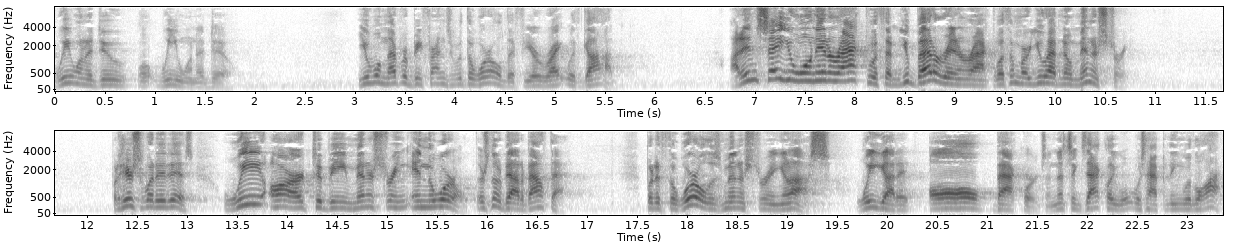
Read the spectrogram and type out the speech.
we want to do what we want to do. You will never be friends with the world if you're right with God. I didn't say you won't interact with them. You better interact with them or you have no ministry. But here's what it is we are to be ministering in the world. There's no doubt about that. But if the world is ministering in us, we got it all backwards. And that's exactly what was happening with Lot.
